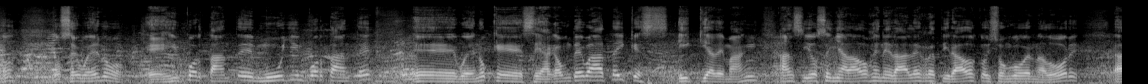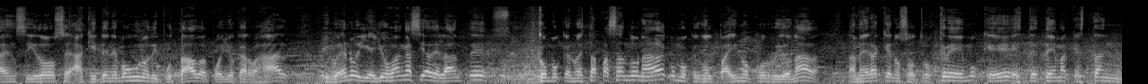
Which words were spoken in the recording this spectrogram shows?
¿no? Entonces, bueno, es importante, muy importante, eh, bueno, que se haga un debate y que, y que además han sido señalados generales retirados que hoy son gobernadores, han sido, aquí tenemos unos diputados, el Pollo Carvajal, y bueno, y ellos van hacia adelante como que no está pasando nada, como que en el país no ha ocurrido nada. La manera que nosotros creemos que este tema que es tan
